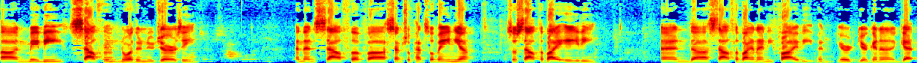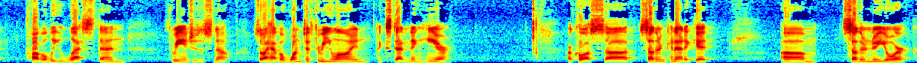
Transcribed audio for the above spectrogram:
uh, maybe south of northern New Jersey, and then south of uh, central Pennsylvania, so south of I-80, and uh, south of I-95 even. You're, you're going to get probably less than 3 inches of snow. So I have a 1 to 3 line extending here across uh, southern Connecticut, um, southern New York,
